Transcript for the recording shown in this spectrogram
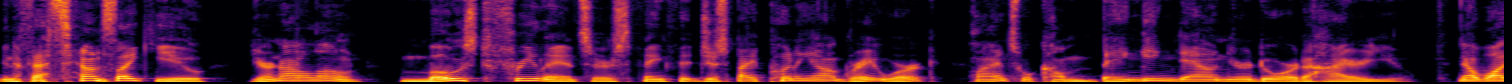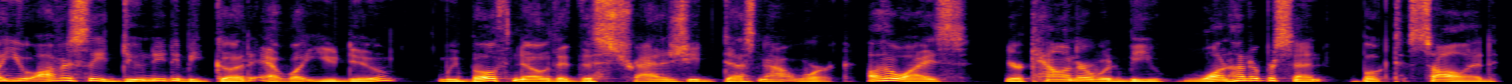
And if that sounds like you, you're not alone. Most freelancers think that just by putting out great work, clients will come banging down your door to hire you. Now, while you obviously do need to be good at what you do, we both know that this strategy does not work. Otherwise, your calendar would be 100% booked solid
